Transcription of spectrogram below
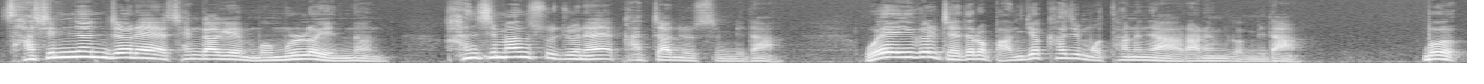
40년 전의 생각에 머물러 있는 한심한 수준의 가짜 뉴스입니다. 왜 이걸 제대로 반격하지 못하느냐라는 겁니다. 뭐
